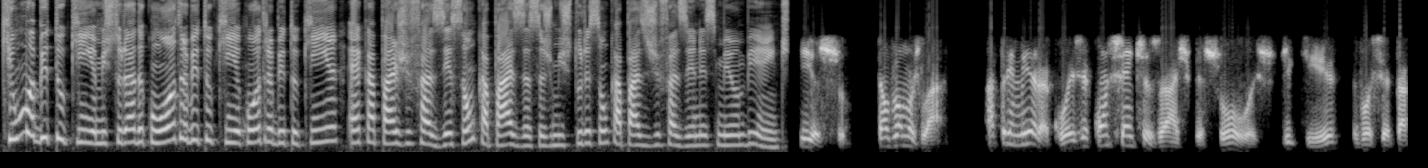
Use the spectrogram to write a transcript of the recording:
que uma bituquinha misturada com outra bituquinha, com outra bituquinha, é capaz de fazer, são capazes, essas misturas são capazes de fazer nesse meio ambiente. Isso. Então vamos lá. A primeira coisa é conscientizar as pessoas de que você está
